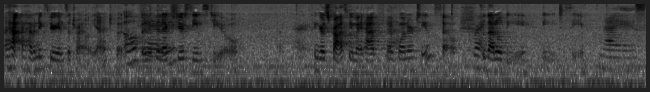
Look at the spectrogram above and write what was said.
I, ha- I haven't experienced a trial yet, but but if the next year seems to, All right. fingers crossed, we might have, have Yeah. one or two. So Right. so that'll be be neat to see. Nice.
